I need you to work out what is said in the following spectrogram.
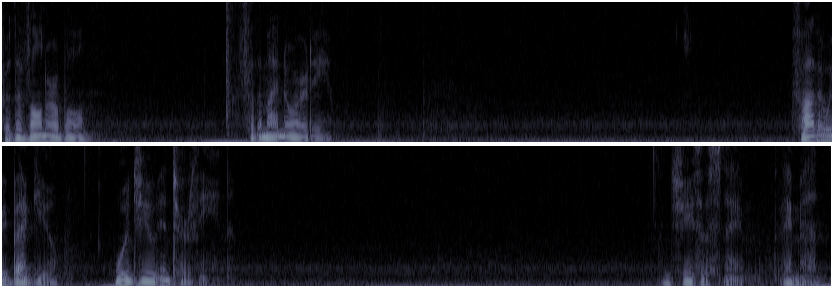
for the vulnerable, for the minority. Father, we beg you, would you intervene? In Jesus' name, amen.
